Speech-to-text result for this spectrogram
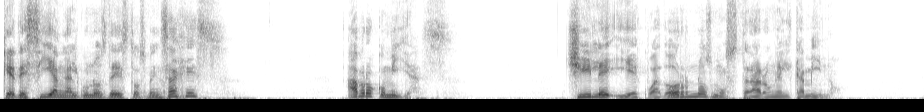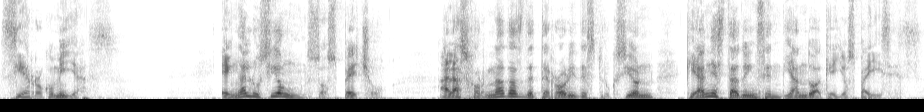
¿Qué decían algunos de estos mensajes? Abro comillas. Chile y Ecuador nos mostraron el camino. Cierro comillas. En alusión, sospecho, a las jornadas de terror y destrucción que han estado incendiando aquellos países.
